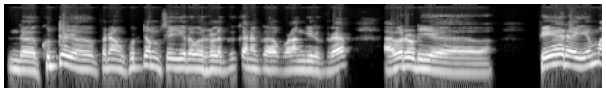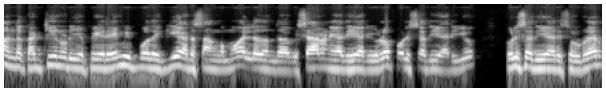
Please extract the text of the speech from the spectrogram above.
இந்த குற்ற பிற- குற்றம் செய்கிறவர்களுக்கு கணக்கு வழங்கியிருக்கிறார். அவருடைய பேரையும் அந்த கட்சியினுடைய பேரையும் இப்போதைக்கு அரசாங்கமோ அல்லது அந்த விசாரணை அதிகாரிகளோ போலீஸ் அதிகாரியோ போலீஸ் அதிகாரி சொல்றார்.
